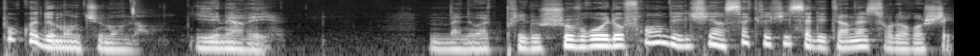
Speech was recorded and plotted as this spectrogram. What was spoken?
Pourquoi demandes-tu mon nom? Il est merveilleux. Manoach prit le chevreau et l'offrande et il fit un sacrifice à l'Éternel sur le rocher.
